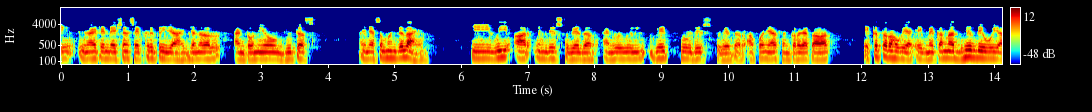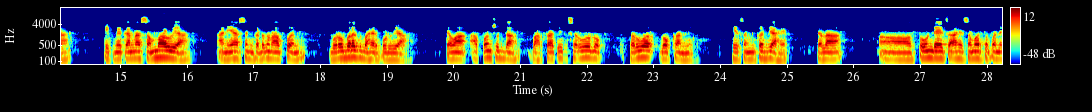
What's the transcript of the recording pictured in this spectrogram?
युनायटेड नेशन सेक्रेटरी जे आहे जनरल अँटोनिओ ग्युटस यांनी असं म्हणलेलं आहे की we are in this together and we will get through this together आपण या संकटाच्या काळात एकत्र राहूया एकमेकांना धीर देऊया एकमेकांना सांभाळूया आणि या संकटातून आपण बरोबरच बाहेर पडूया. तेव्हा आपण सुद्धा भारतातील सर्व लोक सर्व लोकांनी हे संकट जे आहे त्याला तोंड द्यायचं आहे समर्थपणे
